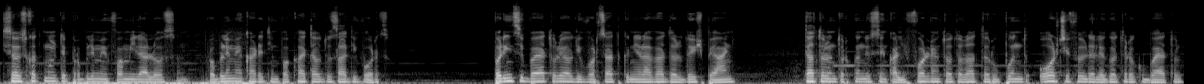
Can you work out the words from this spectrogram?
s-au scos multe probleme în familia Lawson, probleme care din păcate au dus la divorț. Părinții băiatului au divorțat când el avea doar 12 ani, tatăl întorcându-se în California, totodată rupând orice fel de legătură cu băiatul.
